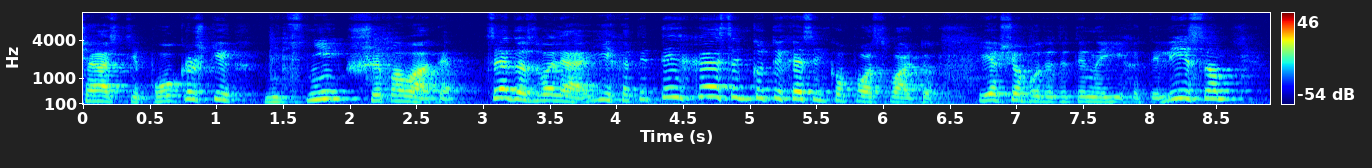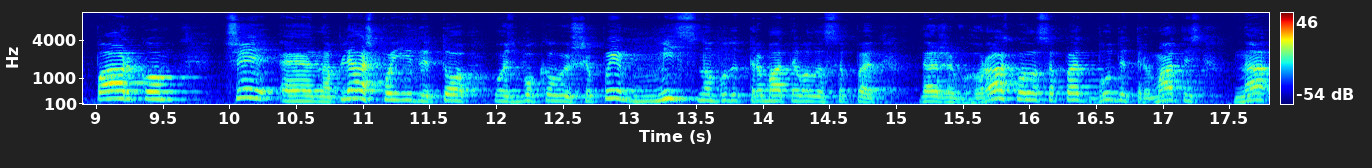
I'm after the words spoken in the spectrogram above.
часті покришки міцні шиповати. Це дозволяє їхати тихесенько-тихесенько по асфальту. І якщо буде дитина їхати лісом, парком чи е, на пляж поїде, то ось бокові шипи міцно будуть тримати велосипед. Навіть в горах велосипед буде триматись на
